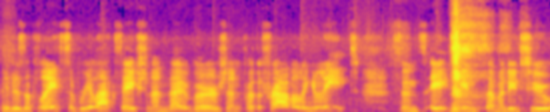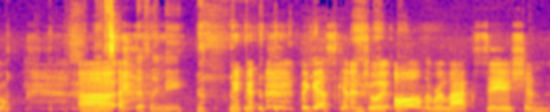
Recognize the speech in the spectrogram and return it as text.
It is a place of relaxation and diversion for the traveling elite since 1872. Uh, That's definitely me. the guests can enjoy all the relaxation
